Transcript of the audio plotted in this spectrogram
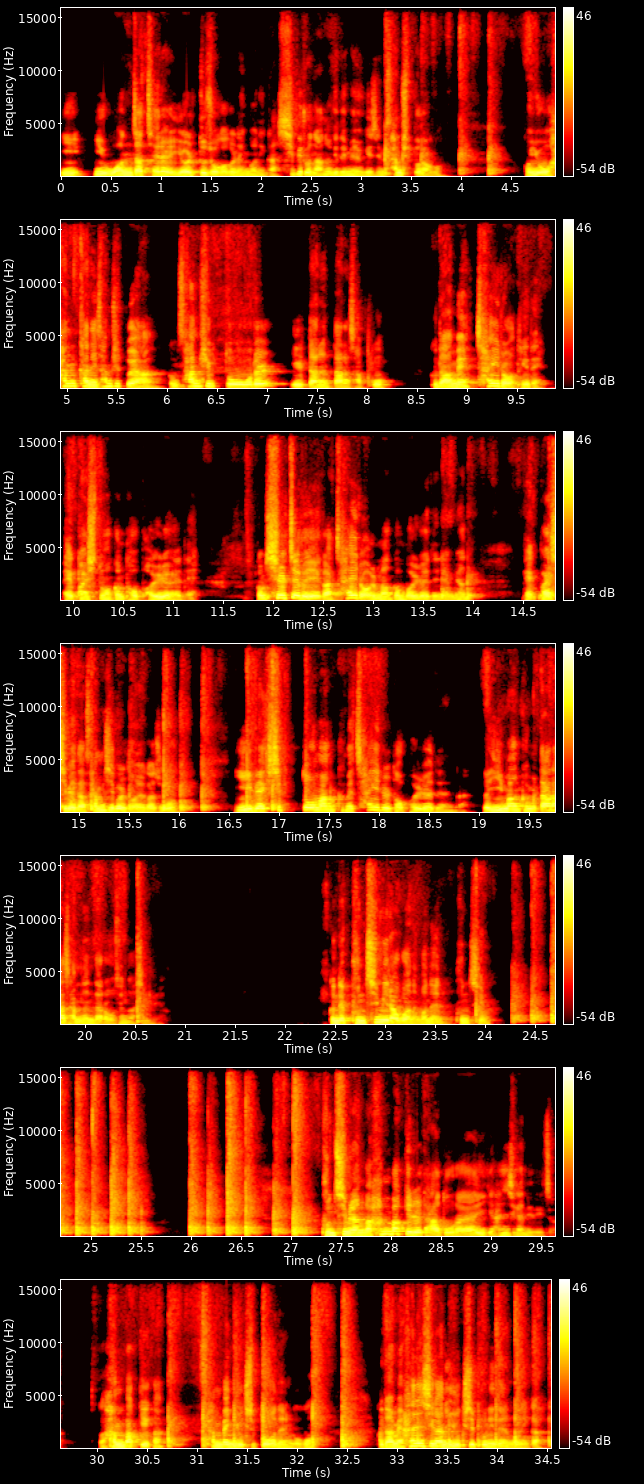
이, 이 원 자체를 12조각을 낸 거니까 12로 나누게 되면 여기 지금 30도라고. 그럼 요 한 칸이 30도야. 그럼 30도를 일단은 따라잡고 그 다음에 차이를 어떻게 돼? 180도만큼 더 벌려야 돼. 그럼 실제로 얘가 차이를 얼만큼 벌려야 되냐면 180에다 30을 더해가지고 210도만큼의 차이를 더 벌려야 되는 거야. 그러니까 이만큼을 따라잡는다라고 생각하시면 돼요. 근데 분침이라고 하는 거는 분침. 분침이라는 건한 바퀴를 다 돌아야 이게 한 시간이 되죠. 한 바퀴가 360도가 되는 거고, 그 다음에 한 시간은 60분이 되는 거니까,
